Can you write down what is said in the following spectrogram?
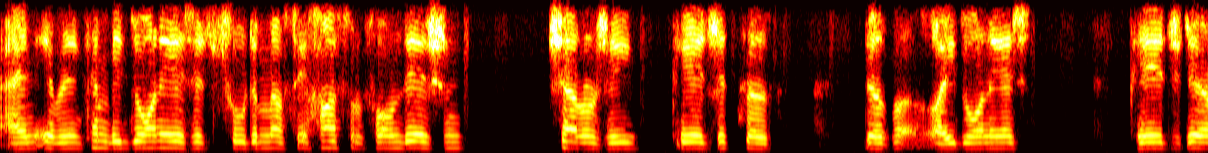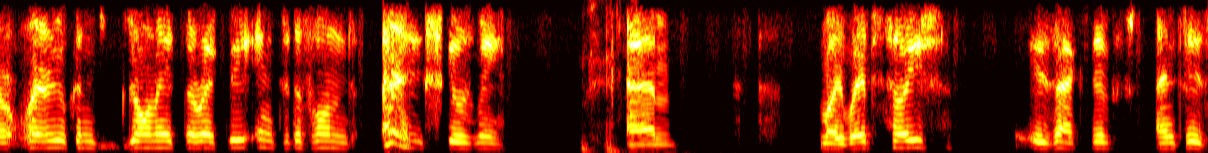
And everything can be donated through the Mercy Hospital Foundation charity page itself. A I donate page there where you can donate directly into the fund. Excuse me. Um, my website is active and is,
